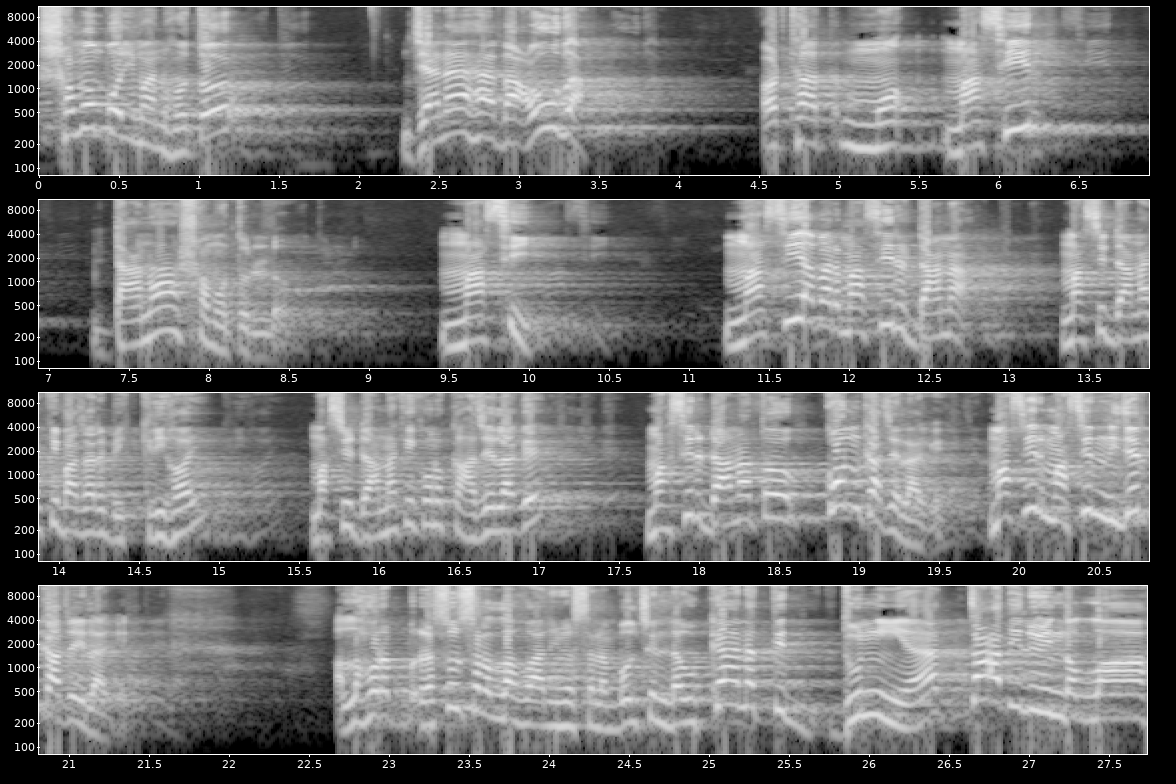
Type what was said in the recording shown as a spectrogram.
সমপরিমাণ হতো, জানাহা বা অর্থাৎ মাসির ডানা সমতুল্য। মাসি। মাসি আবার মাসির ডানা। মাসির ডানা কি বাজারে বিক্রি হয়? মাসির ডানা কি কোনো কাজে লাগে? মাসির ডানা তো কোন কাজে লাগে? মাসির মাসির নিজের কাজেই লাগে। আল্লাহ রসুল সাল্লাহ আলী আসাল্লাম বলছেন লৌকানাতি দুনিয়া তা তাদিলু ইন্দাল্লাহ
